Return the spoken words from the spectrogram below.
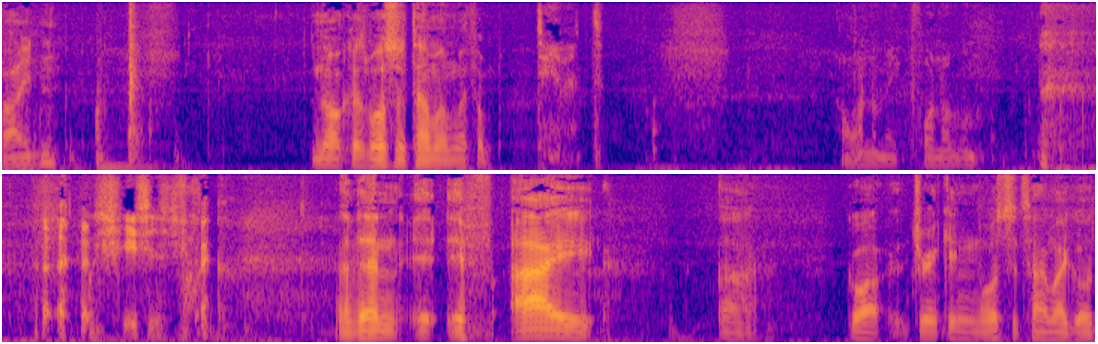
Biden? No, because most of the time I'm with them. Damn it! I want to make fun of him. Jesus. fuck. And then i- if I uh, go out drinking, most of the time I go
